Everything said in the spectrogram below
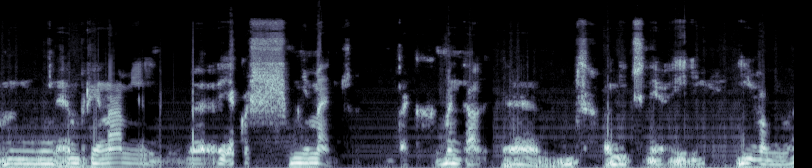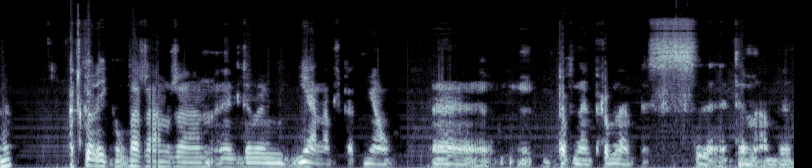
mm, embrionami e, jakoś mnie męczy tak mentalnie, psychologicznie i, i w ogóle. Aczkolwiek uważam, że e, gdybym ja na przykład miał e, pewne problemy z tym, aby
